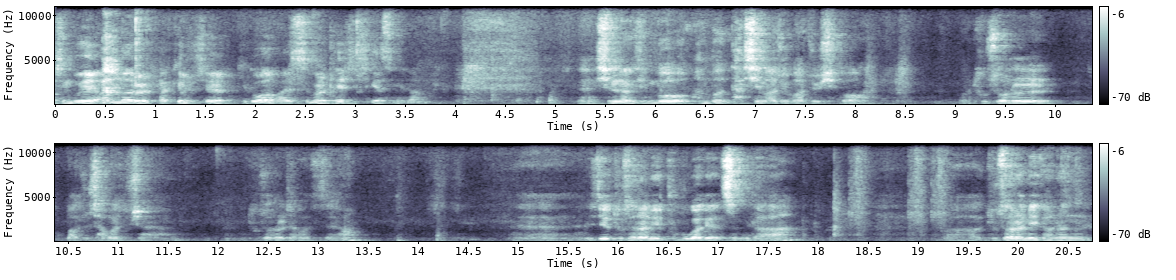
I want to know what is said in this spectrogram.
신부의 앞날을 밝혀주실 기도와 말씀을 해주시겠습니다. 네, 신랑 신부 한번 다시 마주 봐 주시고 어, 두 손을 마주 잡아 주셔요. 두 손을 잡아 주세요. 네, 이제 두 사람이 부부가 되었습니다. 아, 두 사람이 가는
